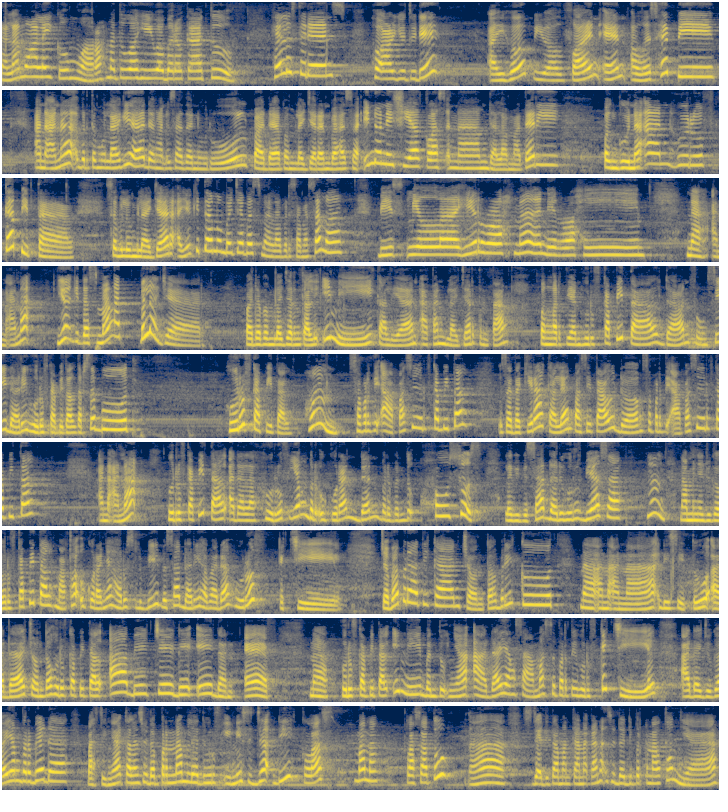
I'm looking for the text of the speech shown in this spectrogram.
Assalamualaikum warahmatullahi wabarakatuh. Hello students, how are you today? I hope you all fine and always happy. Anak-anak bertemu lagi ya dengan Ustazah Nurul pada pembelajaran bahasa Indonesia kelas 6 dalam materi penggunaan huruf kapital. Sebelum belajar, ayo kita membaca basmalah bersama-sama. Bismillahirrahmanirrahim. Nah, anak-anak, yuk kita semangat belajar. Pada pembelajaran kali ini, kalian akan belajar tentang pengertian huruf kapital dan fungsi dari huruf kapital tersebut. Huruf kapital. Hmm, seperti apa sih huruf kapital? Ustazah kira kalian pasti tahu dong seperti apa sih huruf kapital. Anak-anak, huruf kapital adalah huruf yang berukuran dan berbentuk khusus, lebih besar dari huruf biasa. Hmm, namanya juga huruf kapital, maka ukurannya harus lebih besar daripada huruf kecil. Coba perhatikan contoh berikut. Nah, anak-anak, di situ ada contoh huruf kapital A, B, C, D, E, dan F. Nah, huruf kapital ini bentuknya ada yang sama seperti huruf kecil, ada juga yang berbeda. Pastinya kalian sudah pernah melihat huruf ini sejak di kelas mana? Kelas 1? Nah, sejak di taman kanak-kanak sudah diperkenalkan ya.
